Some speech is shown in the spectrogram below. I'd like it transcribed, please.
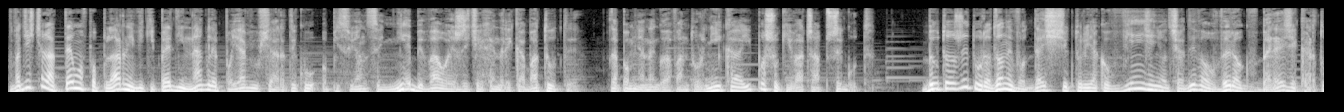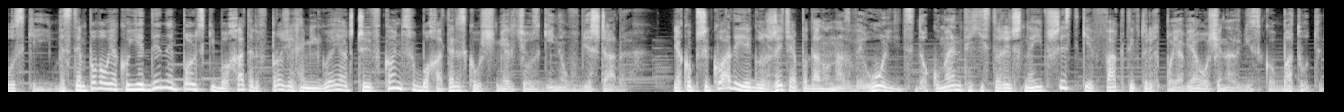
20 lat temu w popularnej Wikipedii nagle pojawił się artykuł opisujący niebywałe życie Henryka Batuty, zapomnianego awanturnika i poszukiwacza przygód. Był to Żyd urodzony w Odessie, który jako więzień odsiadywał wyrok w Berezie Kartuskiej, występował jako jedyny polski bohater w prozie Hemingwaya, czy w końcu bohaterską śmiercią zginął w Bieszczadach. Jako przykłady jego życia podano nazwy ulic, dokumenty historyczne i wszystkie fakty, w których pojawiało się nazwisko Batuty.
